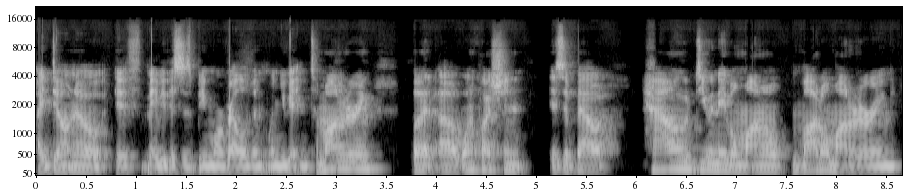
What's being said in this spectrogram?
I don't know if maybe this is being more relevant when you get into monitoring, but uh, one question is about how do you enable model, model monitoring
